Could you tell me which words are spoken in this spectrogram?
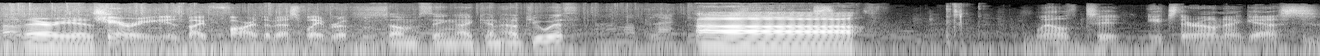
Oh, there he is. Cherry is by far the best flavor of food. Something I can help you with? Uh, Well, to each their own, I guess.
